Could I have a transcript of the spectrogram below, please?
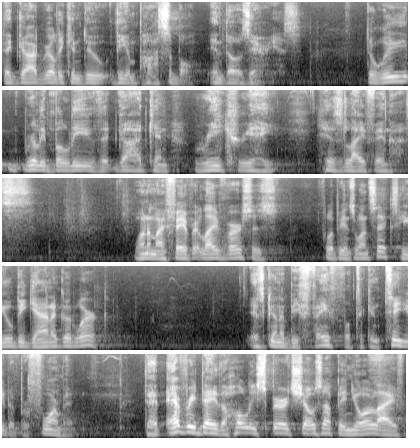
that God really can do the impossible in those areas? Do we really believe that God can recreate his life in us? One of my favorite life verses, Philippians 1 6. He who began a good work is going to be faithful to continue to perform it. That every day the Holy Spirit shows up in your life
